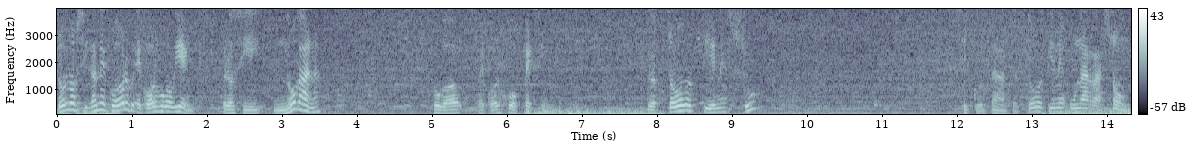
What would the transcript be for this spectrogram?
Solo si gana Ecuador, Ecuador jugó bien. Pero si no gana, Ecuador jugó pésimo. Pero todo tiene su circunstancia, todo tiene una razón.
